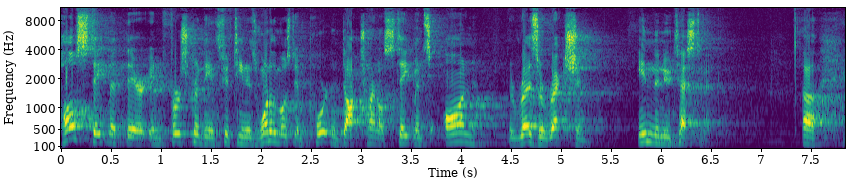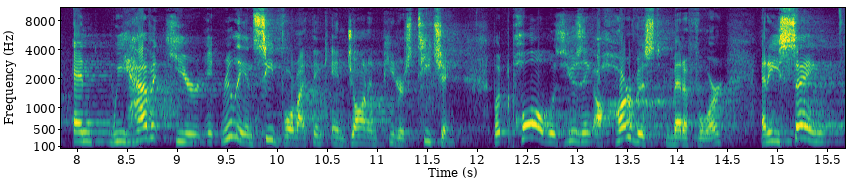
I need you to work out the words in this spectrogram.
Paul's statement there in 1 Corinthians 15 is one of the most important doctrinal statements on the resurrection in the New Testament. Uh, and we have it here, it really in seed form, I think, in John and Peter's teaching. But Paul was using a harvest metaphor, and he's saying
